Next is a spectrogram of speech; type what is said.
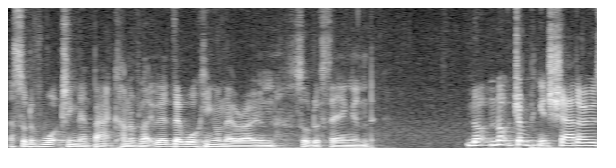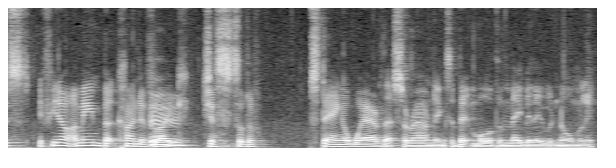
a sort of watching their back, kind of like they're, they're walking on their own sort of thing, and not not jumping at shadows, if you know what I mean, but kind of like just sort of staying aware of their surroundings a bit more than maybe they would normally.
